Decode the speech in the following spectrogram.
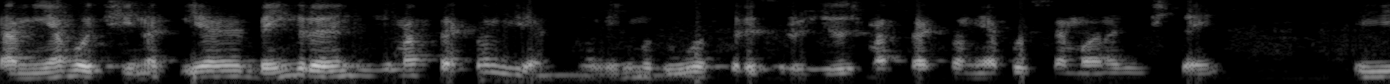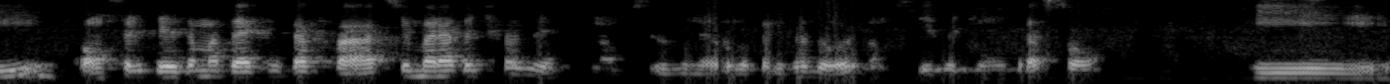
A minha rotina aqui é bem grande de mastectomia. No mínimo duas, três cirurgias de mastectomia por semana a gente tem. E, com certeza, é uma técnica fácil e barata de fazer. Não precisa de neurolocalizador, não precisa de um ultrassom e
